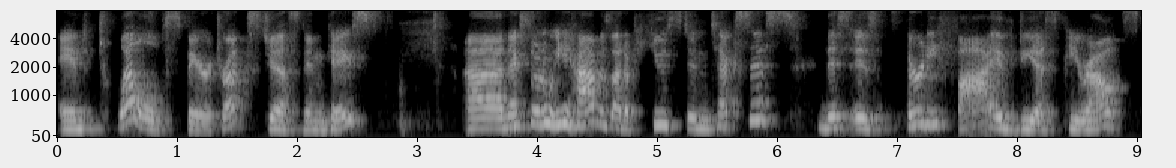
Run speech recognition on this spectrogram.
and 12 spare trucks just in case. Uh, next one we have is out of Houston, Texas. This is 35 DSP routes.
